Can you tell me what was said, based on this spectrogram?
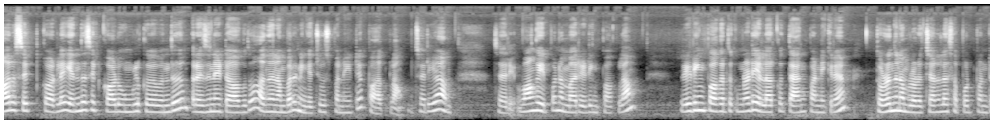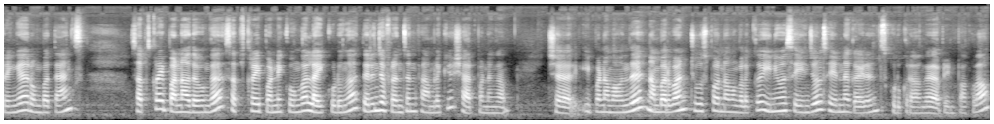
ஆறு செட் கார்டில் எந்த செட் கார்டு உங்களுக்கு வந்து ரெசனேட் ஆகுதோ அந்த நம்பரை நீங்கள் சூஸ் பண்ணிவிட்டு பார்க்கலாம். சரியா? சரி வாங்க இப்போ நம்ம ரீடிங் பார்க்கலாம். ரீடிங் பார்க்குறதுக்கு முன்னாடி எல்லாருக்கும் தேங்க் பண்ணிக்கிறேன். தொடர்ந்து நம்மளோட சேனலை சப்போர்ட் பண்ணுறீங்க ரொம்ப தேங்க்ஸ் சப்ஸ்கிரைப் பண்ணாதவங்க சப்ஸ்கிரைப் பண்ணிக்கோங்க லைக் கொடுங்க. தெரிஞ்ச ஃப்ரெண்ட்ஸ் அண்ட் ஃபேமிலிக்கு ஷேர் பண்ணுங்கள் சரி இப்போ நம்ம வந்து நம்பர் ஒன் சூஸ் பண்ணவங்களுக்கு யூனிவர்ஸ் ஏஞ்சல்ஸ் என்ன கைடன்ஸ் கொடுக்குறாங்க அப்படின்னு பார்க்கலாம்.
